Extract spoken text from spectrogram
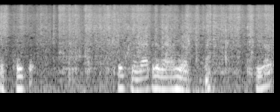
Just take it, take and wrap it around your shield.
